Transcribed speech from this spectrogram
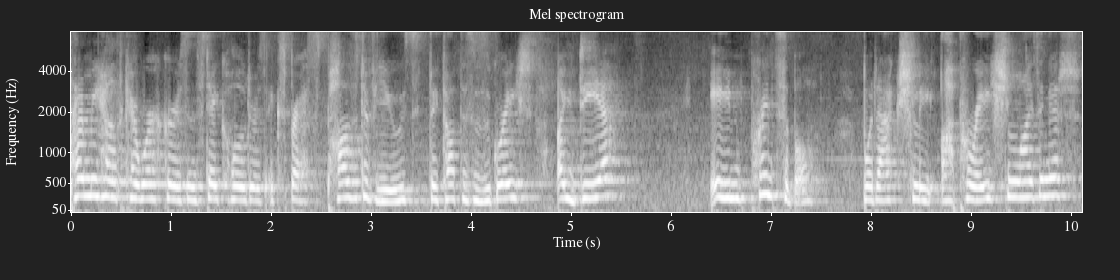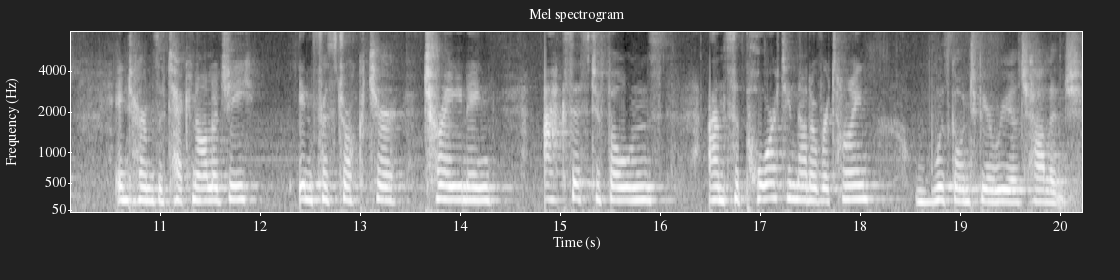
Primary healthcare workers and stakeholders expressed positive views. They thought this was a great idea in principle, but actually operationalising it in terms of technology, infrastructure, training, access to phones, and supporting that over time was going to be a real challenge.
